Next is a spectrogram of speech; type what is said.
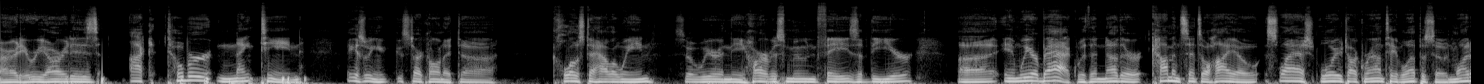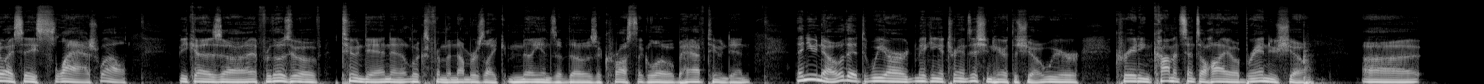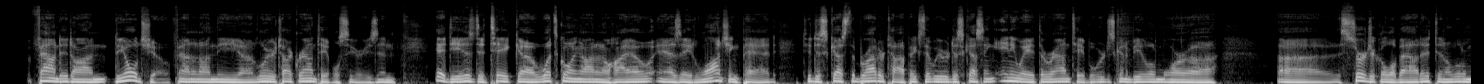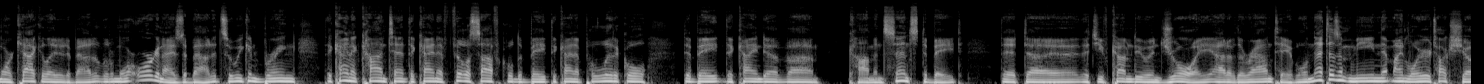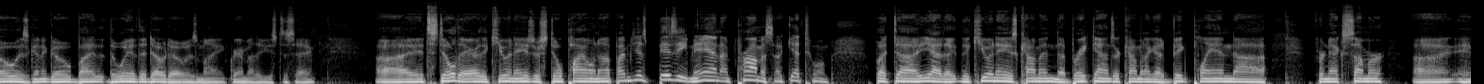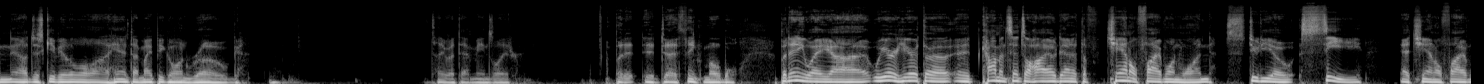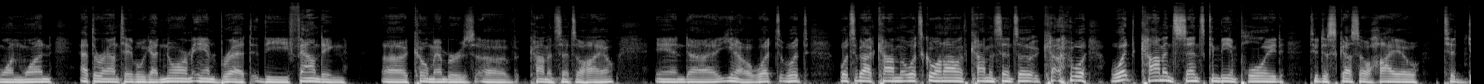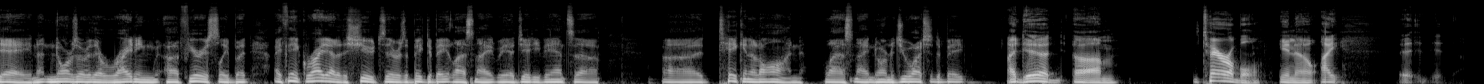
All right, here we are. It is October 19. I guess we can start calling it uh, close to Halloween. So we're in the harvest moon phase of the year. Uh, and we are back with another Common Sense Ohio slash Lawyer Talk Roundtable episode. And why do I say slash? Well, because uh, for those who have tuned in, and it looks from the numbers like millions of those across the globe have tuned in, then you know that we are making a transition here at the show. We're creating Common Sense Ohio, a brand new show. Uh, founded on the old show, founded on the uh, Lawyer Talk Roundtable series. And the idea is to take uh, what's going on in Ohio as a launching pad to discuss the broader topics that we were discussing anyway at the roundtable. We're just going to be a little more uh, uh, surgical about it and a little more calculated about it, a little more organized about it, so we can bring the kind of content, the kind of philosophical debate, the kind of political debate, the kind of uh, common sense debate that uh, that you've come to enjoy out of the roundtable. And that doesn't mean that my lawyer talk show is going to go by the way of the dodo, as my grandmother used to say. Uh, it's still there. The Q and A's are still piling up. I'm just busy, man. I promise I'll get to them. But uh, yeah, the, the Q and A is coming. The breakdowns are coming. I got a big plan uh, for next summer, uh, and I'll just give you a little uh, hint. I might be going rogue. I'll tell you what that means later. But it, it I think mobile. But anyway, uh, we are here at the at Common Sense Ohio down at the Channel 511 Studio C at Channel 511 at the roundtable. We got Norm and Brett, the founding uh, co-members of Common Sense Ohio. And uh, you know what what what's about common what's going on with common sense? Uh, what common sense can be employed to discuss Ohio today? Norm's over there writing uh, furiously, but I think right out of the chutes there was a big debate last night. We had JD Vance uh, uh, taking it on last night. Norm, did you watch the debate? I did. Um, terrible. You know, I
